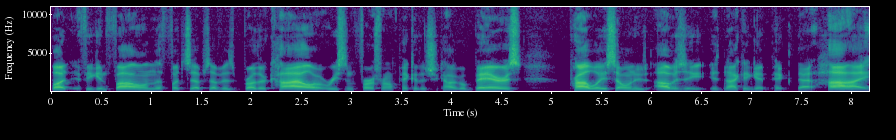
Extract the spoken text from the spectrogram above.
but if he can follow in the footsteps of his brother Kyle, a recent first round pick of the Chicago Bears, probably someone who obviously is not going to get picked that high.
